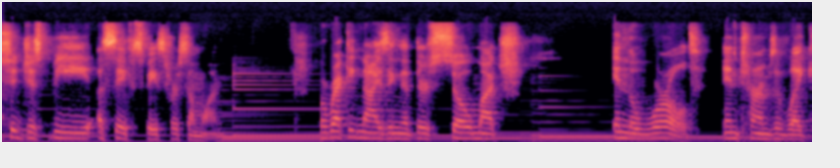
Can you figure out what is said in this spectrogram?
to just be a safe space for someone. But recognizing that there's so much in the world in terms of like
